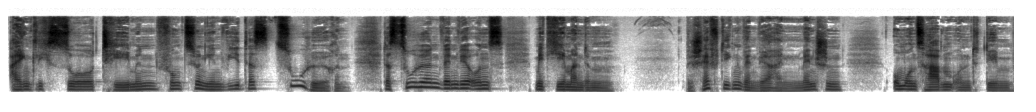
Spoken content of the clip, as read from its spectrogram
eigentlich so Themen funktionieren wie das Zuhören. Das Zuhören, wenn wir uns mit jemandem beschäftigen, wenn wir einen Menschen um uns haben und dem,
